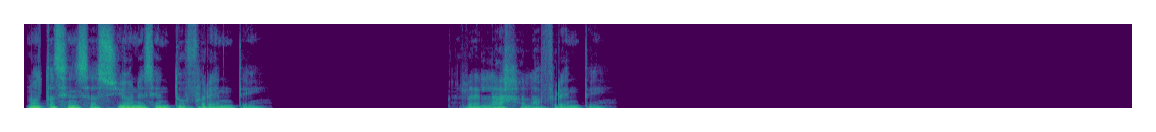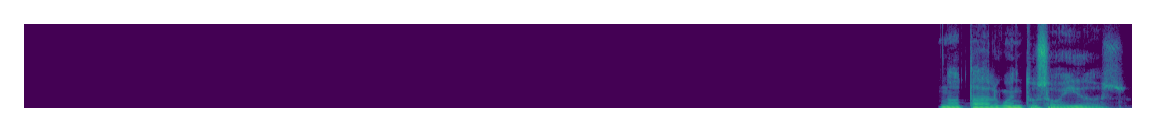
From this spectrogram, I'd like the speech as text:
Nota sensaciones en tu frente. Relaja la frente. Nota algo en tus oídos,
